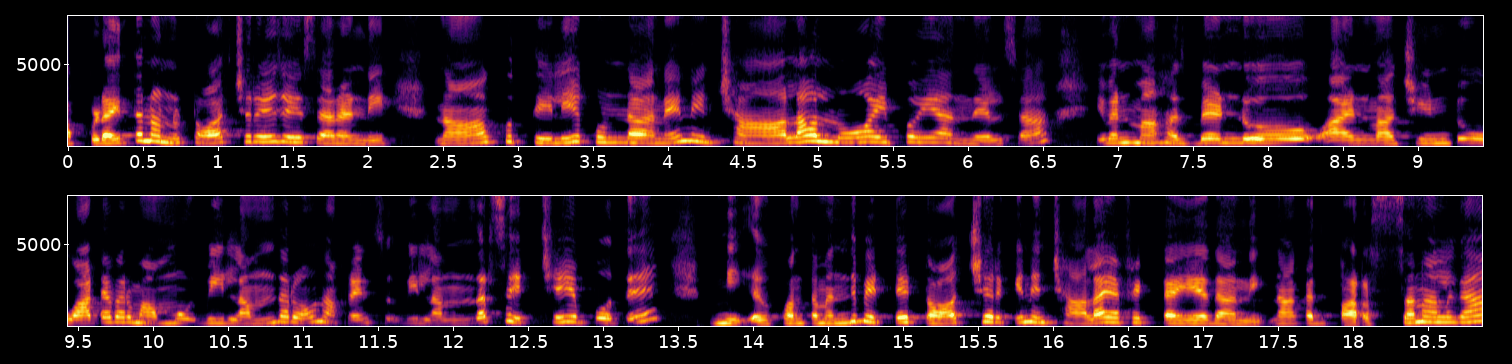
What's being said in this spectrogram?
అప్పుడైతే నన్ను టార్చరే చేశారండి. నాకు తెలియకుండానే నేను చాలా లో అయిపోయాను తెలుసా! ఈవెన్ మా హస్బెండు అండ్ మా చింటూ వాటెవర్ మా అమ్మ వీళ్ళందరూ నా ఫ్రెండ్స్ వీళ్ళందరూ సెట్ చేయకపోతే మీ కొంతమంది పెట్టే టార్చర్‌కి నేను చాలా ఎఫెక్ట్ అయ్యేదాన్ని. నాకు అది పర్సనల్‌గా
